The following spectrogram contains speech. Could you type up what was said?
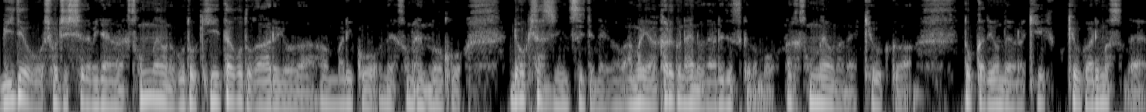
ビデオを所持してたみたいな、そんなようなことを聞いたことがあるような、あんまりこうね、その辺のこう、猟奇殺人についてね、あまり明るくないのであれですけども、なんかそんなようなね、記憶が、どっかで読んだような記憶ありますね。やっ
